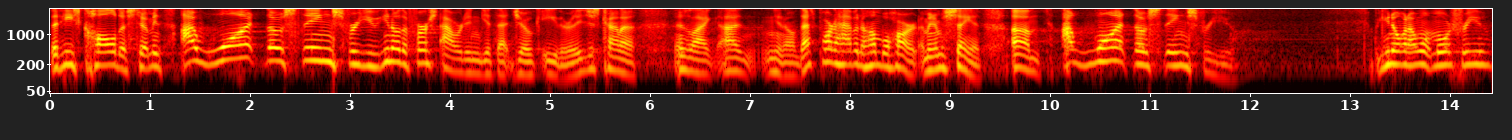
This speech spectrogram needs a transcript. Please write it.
that He's called us to. I mean, I want those things for you. You know, the first hour didn't get that joke either. They just kind of, it was like, I, you know, that's part of having a humble heart. I mean, I'm saying, um, I want those things for you. But you know what I want more for you?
